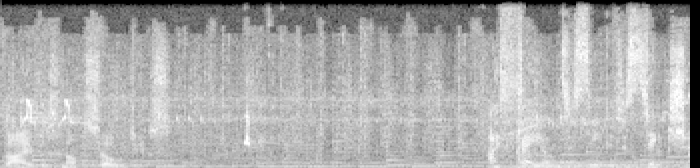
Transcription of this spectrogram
Survivors, not soldiers. I fail to see the distinction.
